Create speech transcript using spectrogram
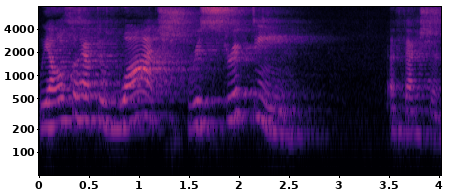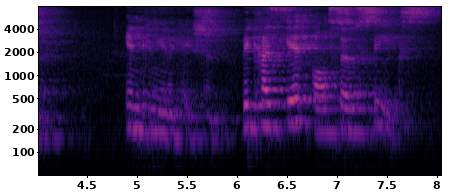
We also have to watch restricting affection in communication because it also speaks.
